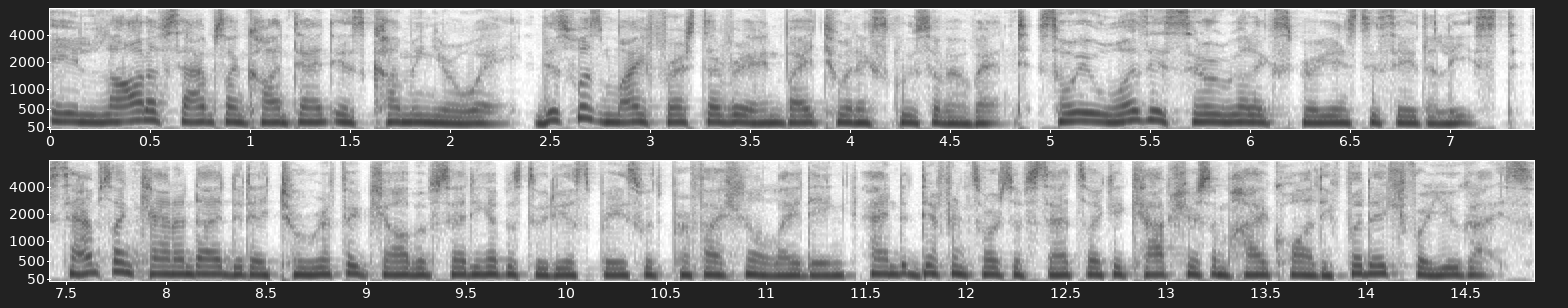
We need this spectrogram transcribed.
A lot of Samsung content is coming your way. This was my first ever invite to an exclusive event, so it was a surreal experience to say the least. Samsung Canada did a terrific job of setting up a studio space with professional lighting and different sorts of sets so I could capture some high quality footage for you guys.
